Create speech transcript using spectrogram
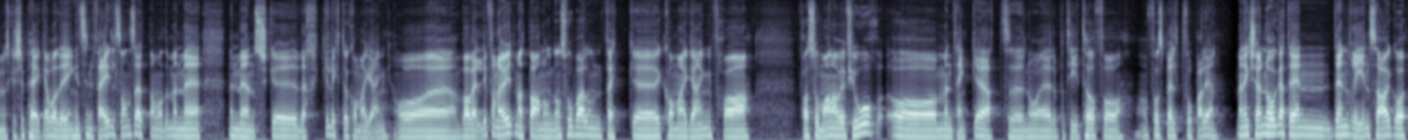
Vi skal ikke peke på at det er ingen sin feil, sånn sett, måte, men vi, men vi ønsker virkelig å komme i gang. Og var veldig fornøyd med at barne- og ungdomsfotballen fikk komme i gang fra fra sommeren av i fjor, og, men tenker at uh, nå er det på tide å få, å få spilt fotball igjen. Men jeg skjønner òg at det er, en, det er en vrien sak. og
